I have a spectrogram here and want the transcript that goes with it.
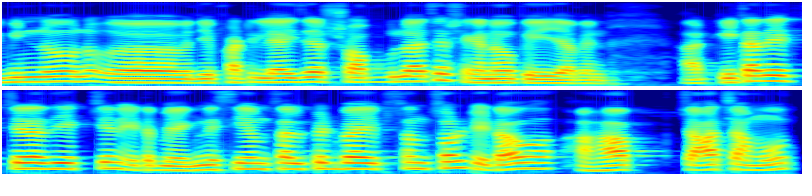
বিভিন্ন যে ফার্টিলাইজার শপগুলো আছে সেখানেও পেয়ে যাবেন। আর এটা যেটা দেখছেন, এটা ম্যাগনেসিয়াম সালফেট বা এপসাম সল্ট এটাও হাফ চা চামচ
